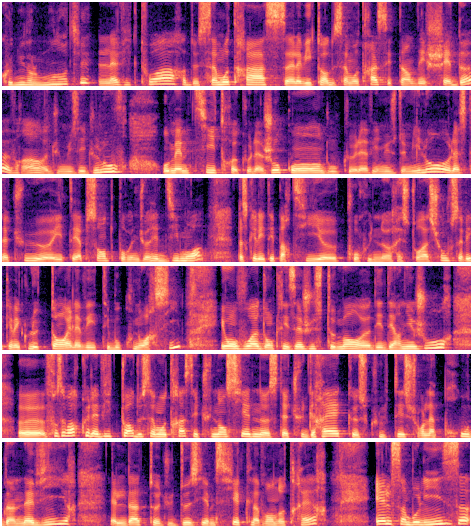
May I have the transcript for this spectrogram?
connu dans le monde entier. La victoire de Samothrace. La victoire de Samothrace est un des chefs-d'œuvre hein, du musée du Louvre, au même titre que la Joconde ou que la Vénus de Milo. La statue euh, était absente pour une durée de dix mois parce qu'elle était partie euh, pour une restauration. Vous savez qu'avec le temps, elle avait été beaucoup noircie. Et on voit donc les ajustements euh, des derniers jours. Il faut savoir que la victoire de Samothrace est une ancienne statue grecque sculptée sur la proue d'un navire. Elle date du deuxième siècle avant notre ère. Et elle symbolise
